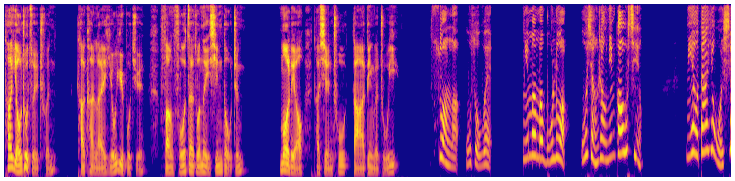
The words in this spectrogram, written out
他咬住嘴唇，他看来犹豫不决，仿佛在做内心斗争。末了，他显出打定了主意。算了，无所谓。您闷闷不乐，我想让您高兴。您要答应我笑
